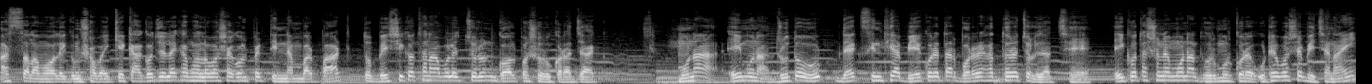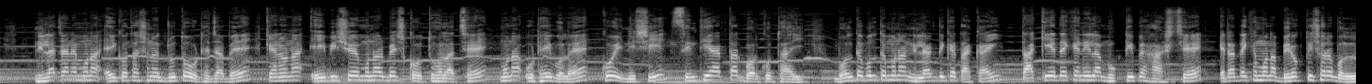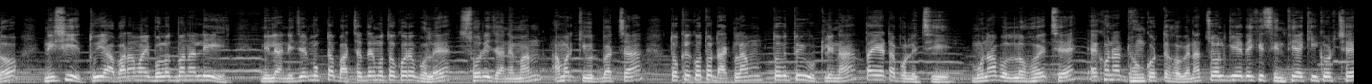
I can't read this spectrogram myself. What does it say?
আসসালামু আলাইকুম সবাইকে। কাগজে লেখা ভালোবাসা গল্পের তিন নাম্বার পার্ট তো বেশি কথা না বলে চলুন গল্প শুরু করা যাক। মোনা, এই মোনা, দ্রুত উঠ। দেখ, সিনথিয়া বিয়ে করে তার বরের হাত ধরে চলে যাচ্ছে। এই কথা শুনে মোনা ধুরমুর করে উঠে বসে বিছানায়। নীলা জানে মোনা এই কথা শুনে দ্রুত উঠে যাবে, কেননা এই বিষয়ে মোনার বেশ কৌতূহল আছে। মোনা উঠেই বলে, কই নিশি, সিনথিয়া আর তার বর কোথায়? বলতে বলতে মোনা নীলার দিকে তাকাই তাকিয়ে দেখে নীলা মুখ টিপে হাসছে। এটা দেখে মোনা বিরক্তি স্বরে বলল, নিশি, তুই আবার আমায় বলদ বানালি? নীলা নিজের মুখটা বাচ্চাদের মতো করে বলে, সরি জানেমান, আমার কিউট বাচ্চা, তোকে কত ডাকলাম, তবে তুই উঠলি না, তাই এটা বলেছি। মোনা বলল, হয়েছে, এখন আর ঢং করতে হবে না, চল গিয়ে দেখি সিনথিয়া কি করছে।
